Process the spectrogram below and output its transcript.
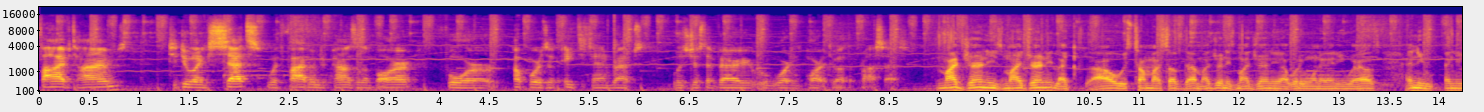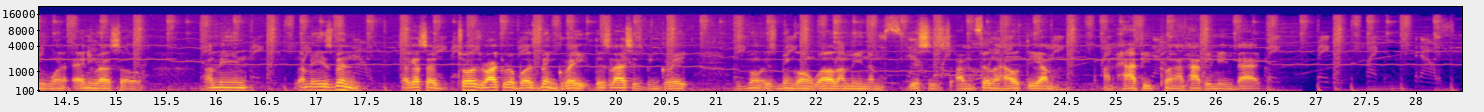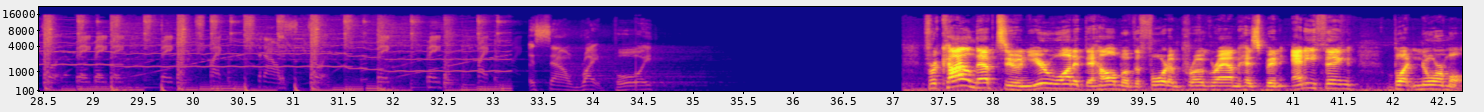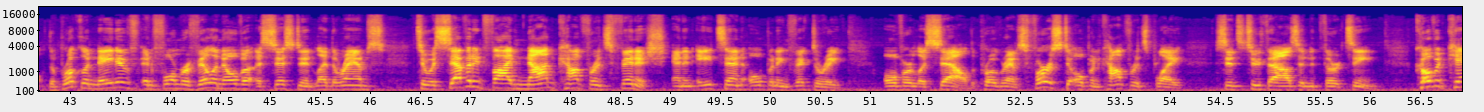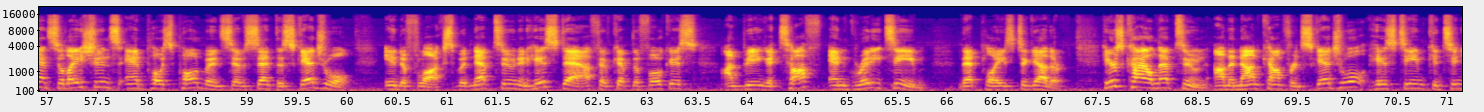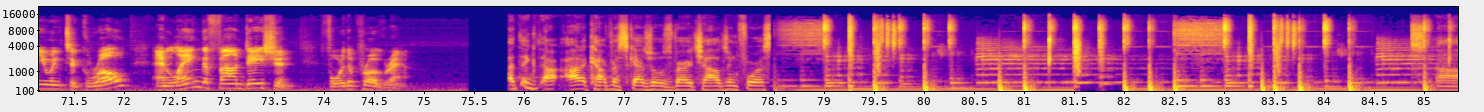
five times to doing sets with 500 pounds on the bar for upwards of eight to 10 reps was just a very rewarding part throughout the process my journey is my journey. Like I always tell myself that my journey is my journey. I wouldn't want it anywhere else, any anyone anywhere. So, I mean, I mean, it's been like I said, towards Rocky Road, but it's been great. This last year's been great. It's been, it's been going well. I mean, I'm this is I'm feeling healthy. I'm I'm happy. I'm happy being back. For Kyle Neptune, year one at the helm of the Fordham program has been anything but normal. The Brooklyn native and former Villanova assistant led the Rams to a 7 5 non conference finish and an A-10 opening victory over LaSalle, the program's first to open conference play since 2013. COVID cancellations and postponements have sent the schedule into flux, but Neptune and his staff have kept the focus on being a tough and gritty team that plays together. Here's Kyle Neptune on the non conference schedule, his team continuing to grow and laying the foundation for the program. I think our out of conference schedule was very challenging for us.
